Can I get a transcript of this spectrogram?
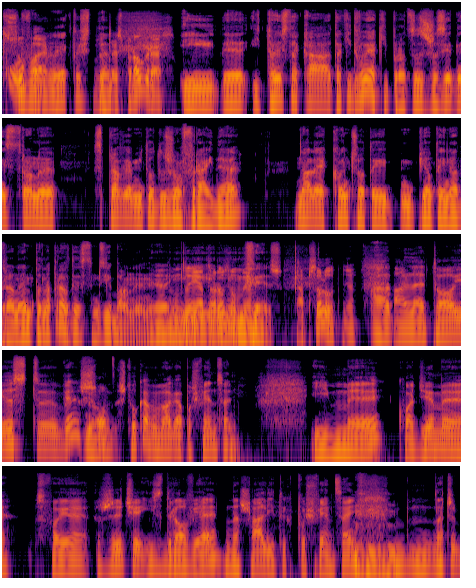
Kurwa, Super, no jak ktoś ten. No to jest progres. I, yy, i to jest taka, taki dwojaki proces, że z jednej strony sprawia mi to dużą frajdę, no ale jak kończę o tej piątej nad ranem, to naprawdę jestem zjebany, nie? I, no ja to rozumiem. I, wiesz. Absolutnie. A... Ale to jest, wiesz, no. sztuka wymaga poświęceń. I my kładziemy swoje życie i zdrowie na szali tych poświęceń. Znaczy,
